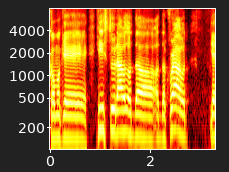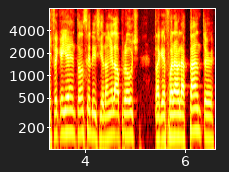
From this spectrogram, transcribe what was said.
como que he stood out of the, of the crowd. Y ahí fue que ellos entonces le hicieron el approach para que fuera Black Panther.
